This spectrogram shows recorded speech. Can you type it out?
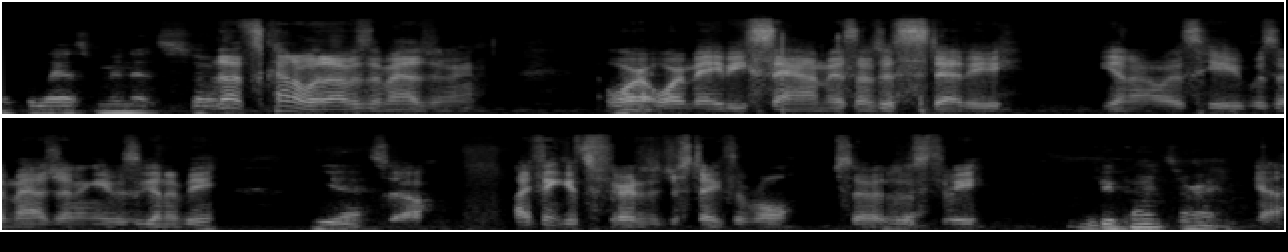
at the last minute. So That's kind of what I was imagining, or or maybe Sam isn't as steady, you know, as he was imagining he was going to be. yeah, So I think it's fair to just take the roll. So it was three. three points. All right. Yeah.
